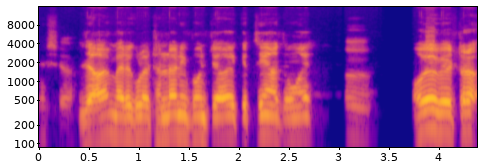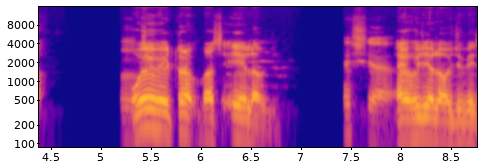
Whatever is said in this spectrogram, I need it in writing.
ਅੱਛਾ। ਲਿਆਓ ਮੇਰੇ ਕੋਲੇ ਠੰਡਾ ਨਹੀਂ ਪਹੁੰਚਿਆ ਓਏ ਕਿੱਥੇ ਆ ਤੂੰ ਓਏ? ਹੂੰ। ਓਏ ਵੇਟਰ ਓਏ ਵੇਟਰ ਬਸ ਇਹ ਲਫ਼ਜ਼ ਅੱਛਾ। ਇਹੋ ਜਿਹੇ ਲਫ਼ਜ਼ ਵੇ-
